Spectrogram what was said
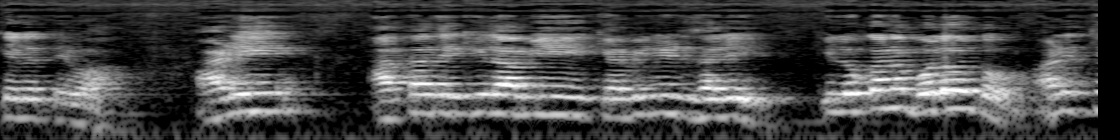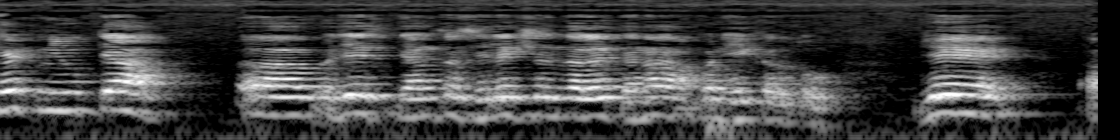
केलं तेव्हा. आणि आता देखील आम्ही कॅबिनेट झाली की लोकांना बोलवतो आणि थेट नियुक्त्या म्हणजे ज्यांचं सिलेक्शन झालंय त्यांना आपण हे करतो. जे अ,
